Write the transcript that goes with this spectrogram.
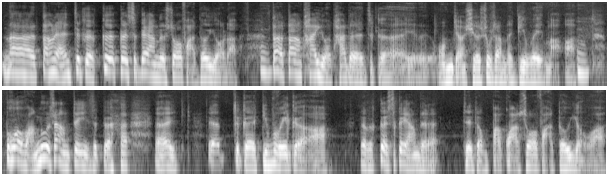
那当然，这个各各式各样的说法都有了。但，当当然他有他的这个我们讲学术上的地位嘛啊。嗯。不过网络上对这个 呃呃这个迪布维格啊，这个各式各样的。这种八卦说法都有啊，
